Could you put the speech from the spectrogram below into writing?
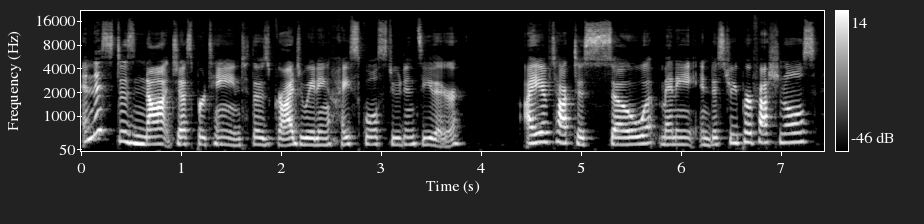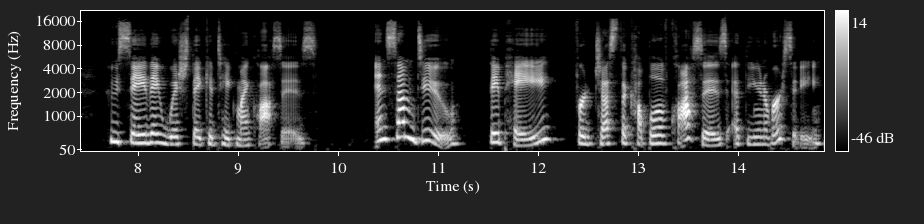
And this does not just pertain to those graduating high school students either. I have talked to so many industry professionals who say they wish they could take my classes. And some do. They pay for just the couple of classes at the university.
